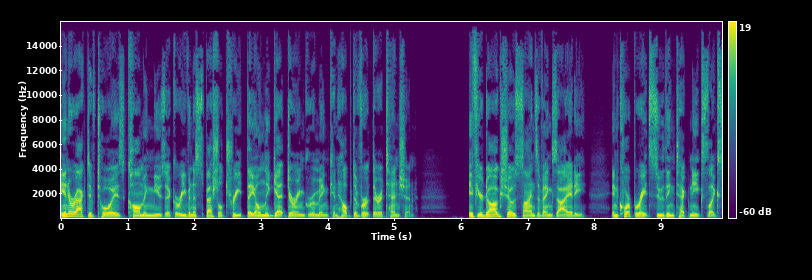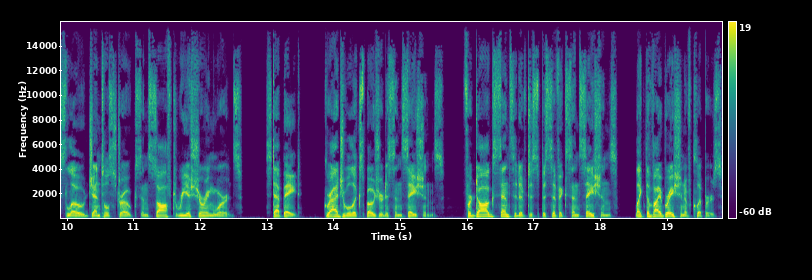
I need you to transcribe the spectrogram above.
Interactive toys, calming music, or even a special treat they only get during grooming can help divert their attention. If your dog shows signs of anxiety, incorporate soothing techniques like slow, gentle strokes and soft, reassuring words. Step 8. Gradual exposure to sensations. For dogs sensitive to specific sensations, like the vibration of clippers,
